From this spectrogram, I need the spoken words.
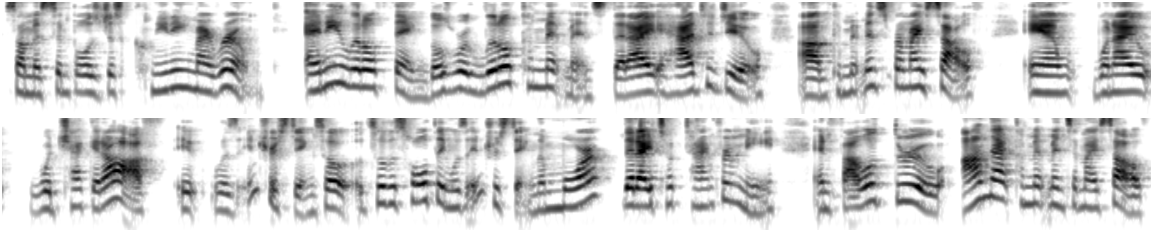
some as simple as just cleaning my room any little thing. Those were little commitments that I had to do, um, commitments for myself. And when I would check it off, it was interesting. So, so this whole thing was interesting. The more that I took time for me and followed through on that commitment to myself,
